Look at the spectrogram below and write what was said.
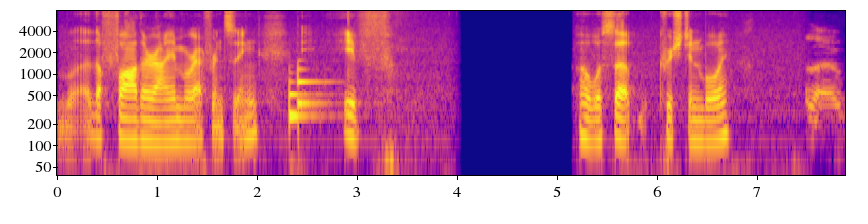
the father I am referencing. If. Oh, what's up, Christian boy? Hello.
